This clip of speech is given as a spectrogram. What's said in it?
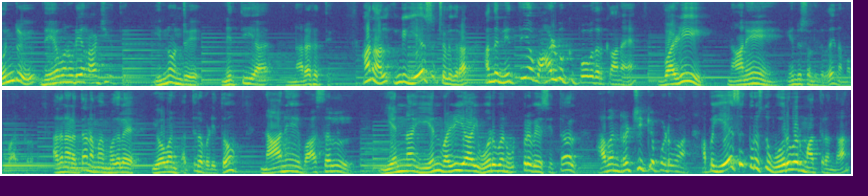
ஒன்று தேவனுடைய ராஜ்யத்தில் இன்னொன்று நித்திய நரகத்தில். ஆனால் இங்கே இயேசு சொல்லுகிறார் அந்த நித்திய வாழ்வுக்கு போவதற்கான வழி நானே என்று சொல்லுகிறதை நம்ம பார்க்கிறோம். அதனால தான் நம்ம முதல்ல யோவான் பத்தில் படித்தோம் நானே வாசல் என்ன என் வழியாய் ஒருவன் உட்பிரவேசித்தால் அவன் ரட்சிக்கப்படுவான் அப்போ இயேசு கிறிஸ்து ஒருவர் மாத்திரம்தான்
